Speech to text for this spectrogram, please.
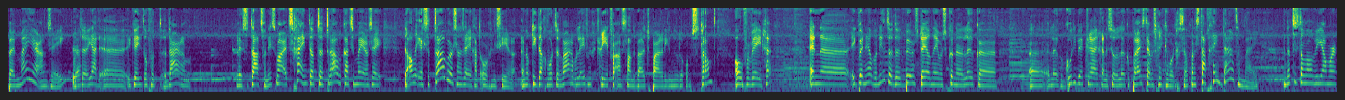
bij Meijer aan Zee, want, Ja? ja, de, ik weet niet of het daar een resultaat van is, maar het schijnt dat de trouwlocatie Meijer aan Zee de allereerste trouwbeurs aan zee gaat organiseren. En op die dag wordt een ware beleving gecreëerd voor aanstaande buitenparen die nu ook op het strand overwegen. En eh, ik ben heel benieuwd. De beursdeelnemers kunnen een leuke, eh, een leuke goodiebag krijgen. En er zullen leuke prijzen ter beschikking worden gesteld. Maar er staat geen datum bij. En dat is dan wel weer jammer.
